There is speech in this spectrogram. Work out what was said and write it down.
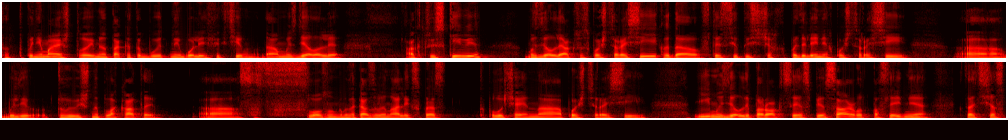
Ты, ты понимаешь, что именно так это будет наиболее эффективно. Да? Мы сделали акцию с Киви, мы сделали акцию с Почтой России, когда в 30 тысячах поделениях Почты России э, были вывешены плакаты э, с, с лозунгом «Заказывай на Алиэкспресс, получай на Почте России». И мы сделали пару акций СПСР. Вот последняя, кстати, сейчас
